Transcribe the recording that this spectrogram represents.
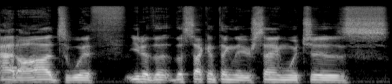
at odds with, you know, the, the second thing that you're saying, which is,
